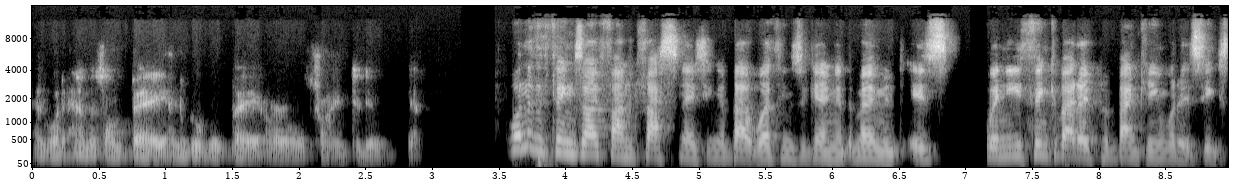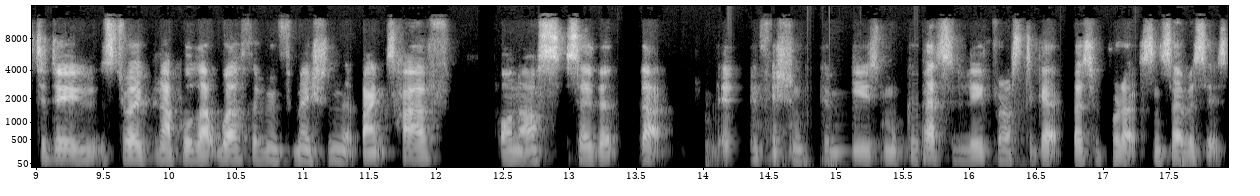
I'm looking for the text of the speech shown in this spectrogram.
and what Amazon Pay and Google Pay are all trying to do. Yeah. One of the things I find fascinating about where things are going at the moment is when you think about open banking, what it seeks to do is to open up all that wealth of information that banks have on us so that that information can be used more competitively for us to get better products and services.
